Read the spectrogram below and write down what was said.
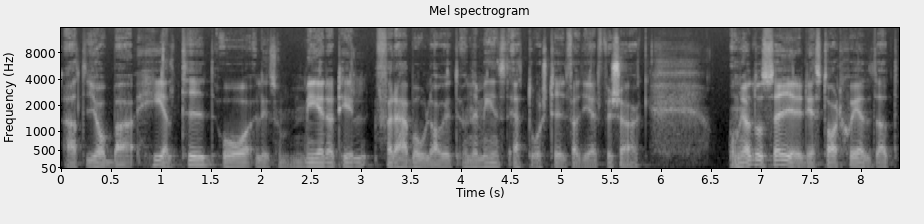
att jobba heltid och liksom mer därtill för det här bolaget under minst ett års tid för att ge ett försök. Om jag då säger i det startskedet att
